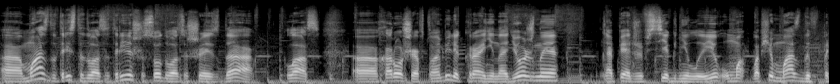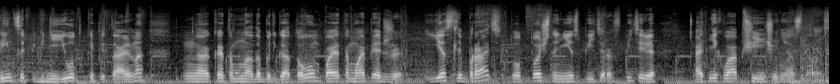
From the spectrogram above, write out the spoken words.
А, Mazda 323, 626, да, класс. А, хорошие автомобили, крайне надежные опять же, все гнилые. Вообще Мазды, в принципе, гниют капитально. К этому надо быть готовым. Поэтому, опять же, если брать, то точно не из Питера. В Питере от них вообще ничего не осталось.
